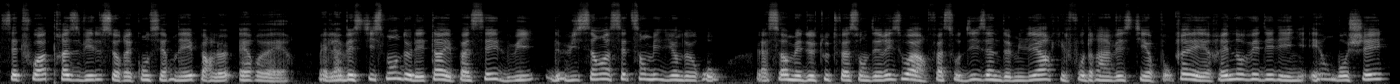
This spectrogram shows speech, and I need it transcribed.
cette fois 13 villes seraient concernées par le RER. Mais l'investissement de l'État est passé, lui, de 800 à 700 millions d'euros. La somme est de toute façon dérisoire face aux dizaines de milliards qu'il faudra investir pour créer, rénover des lignes et embaucher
